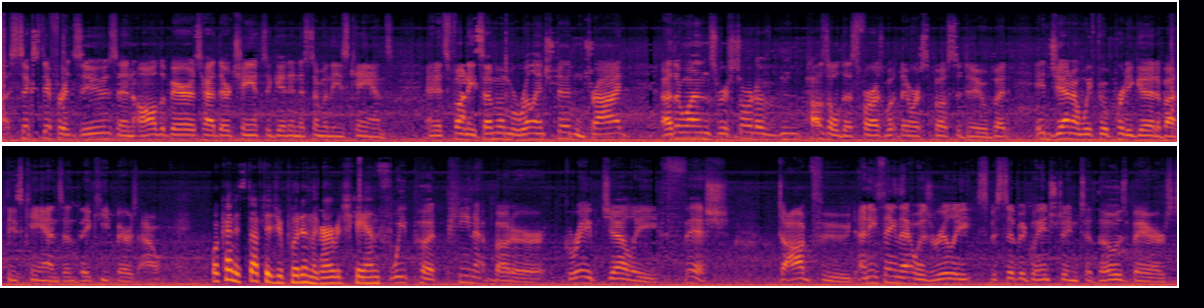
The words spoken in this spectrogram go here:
uh, six different zoos and all the bears had their chance to get into some of these cans. And it's funny, some of them were real interested and tried. Other ones were sort of puzzled as far as what they were supposed to do. But in general, we feel pretty good about these cans and they keep bears out. What kind of stuff did you put in the garbage cans? We put peanut butter, grape jelly, fish, dog food, anything that was really specifically interesting to those bears.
